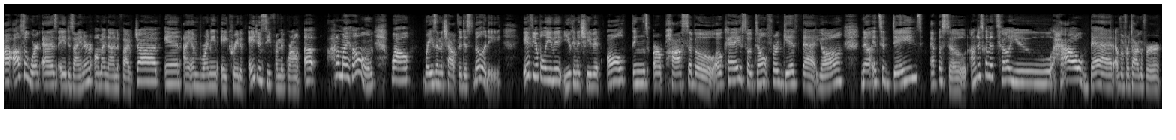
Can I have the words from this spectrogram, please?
I also work as a designer on my nine to five job, and I am running a creative agency from the ground up out of my home while raising a child with a disability. If you believe it, you can achieve it. All things are possible. Okay. So don't forget that, y'all. Now, in today's episode, I'm just going to tell you how bad of a photographer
